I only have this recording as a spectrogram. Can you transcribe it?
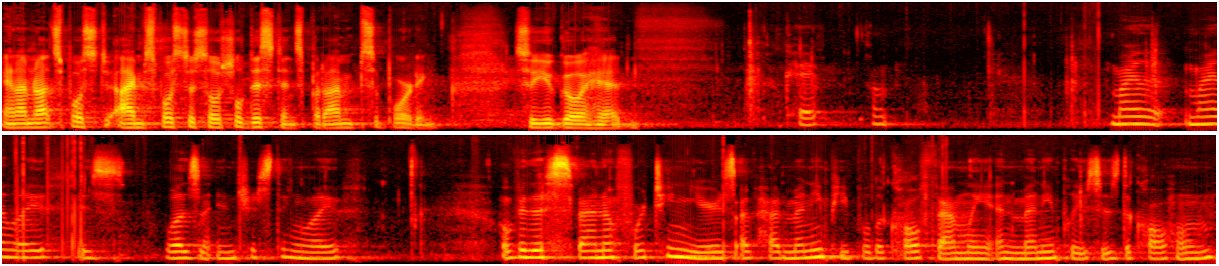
and I'm not supposed to. I'm supposed to social distance, but I'm supporting. So you go ahead. Okay. Um, my my life is was an interesting life. Over the span of 14 years, I've had many people to call family and many places to call home.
